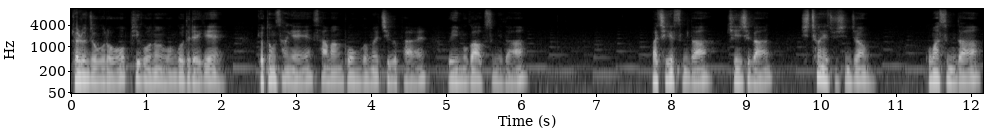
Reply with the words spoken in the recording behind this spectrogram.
결론적으로 피고는 원고들에게 교통상해 사망보험금을 지급할 의무가 없습니다. 마치겠습니다. 긴 시간 시청해 주신 점 고맙습니다.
